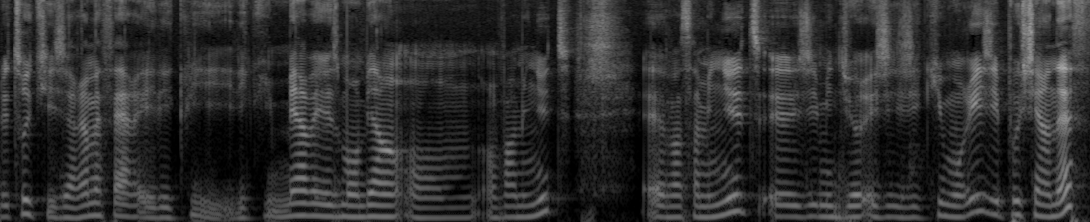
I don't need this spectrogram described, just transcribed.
Le truc, j'ai rien à faire et il est cuit, il est cuit merveilleusement bien en, en 20 minutes, euh, 25 minutes. Euh, j'ai mis du j'ai cuit mon riz, j'ai poché un œuf.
